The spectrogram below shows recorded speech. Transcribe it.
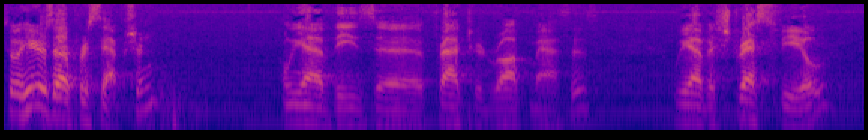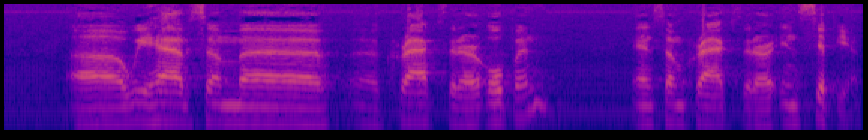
So here's our perception. We have these uh, fractured rock masses. We have a stress field. Uh, we have some uh, uh, cracks that are open and some cracks that are incipient.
